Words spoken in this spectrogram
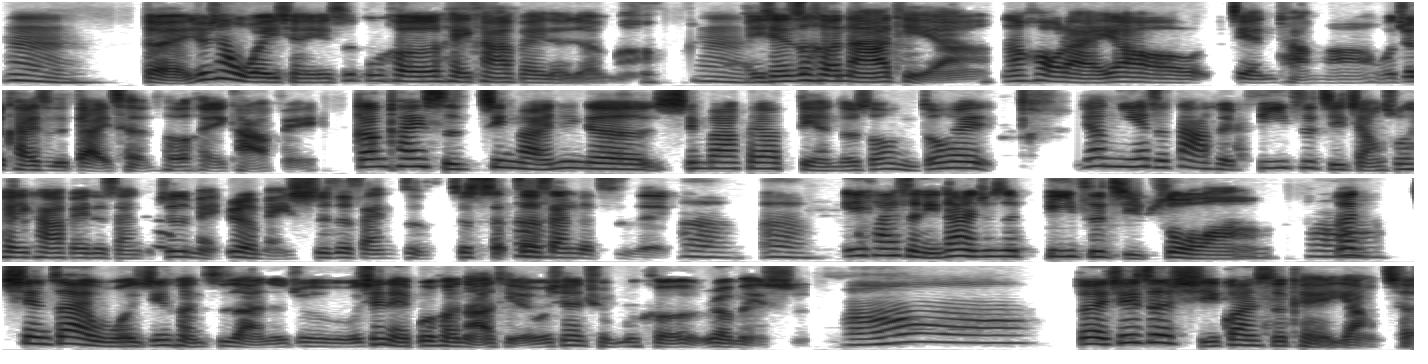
嗯。对，就像我以前也是不喝黑咖啡的人嘛，嗯，以前是喝拿铁啊，那后来要减糖啊，我就开始改成喝黑咖啡。刚开始进来那个星巴克要点的时候，你都会要捏着大腿逼自己讲出黑咖啡这三个，就是美热美式这三个，这三这三个字哎，嗯嗯，一开始你当然就是逼自己做啊，嗯、那现在我已经很自然的，就是我现在也不喝拿铁，我现在全部喝热美式。哦。对，其实这习惯是可以养成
